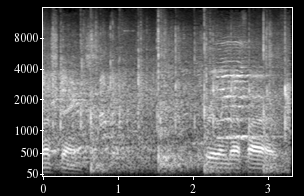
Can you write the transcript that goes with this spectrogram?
Mustangs. Trailing by five.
